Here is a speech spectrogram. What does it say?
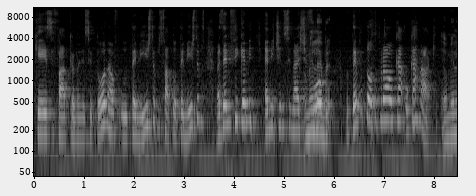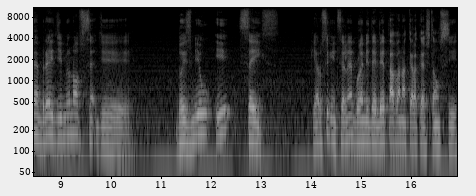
que é esse fato que o Ananias citou, né, o temísticos, o fator temísticos, mas ele fica emitindo sinais de fogo o tempo todo para o, o Karnak. Eu me lembrei de, 1900, de 2006, que era o seguinte: você lembra? O MDB estava naquela questão se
